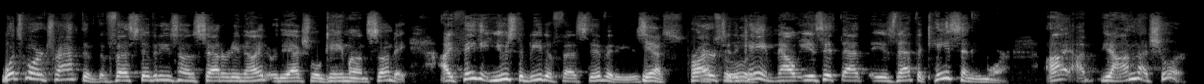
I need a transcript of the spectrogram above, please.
what's more attractive, the festivities on Saturday night or the actual game on Sunday? I think it used to be the festivities yes, prior absolutely. to the game. Now, is it that is that the case anymore? I, I yeah, I'm not sure.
